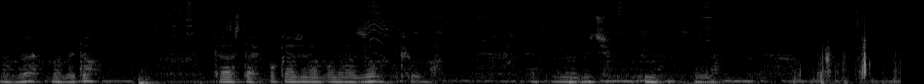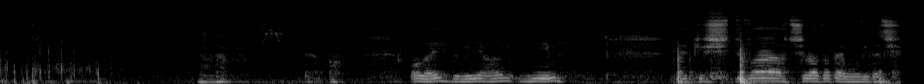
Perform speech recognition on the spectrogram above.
Dobra, mamy to. Teraz tak, pokażę Wam od razu. Kurwa, jak to zrobić. Hmm, dobra. Dobra. Tak, o. Olej wymieniałem w nim jakieś 2-3 lata temu, widać.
